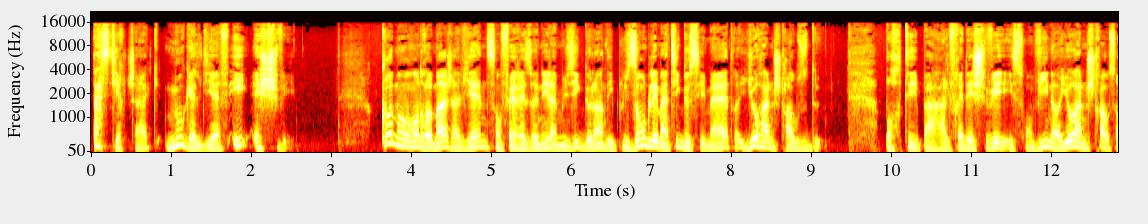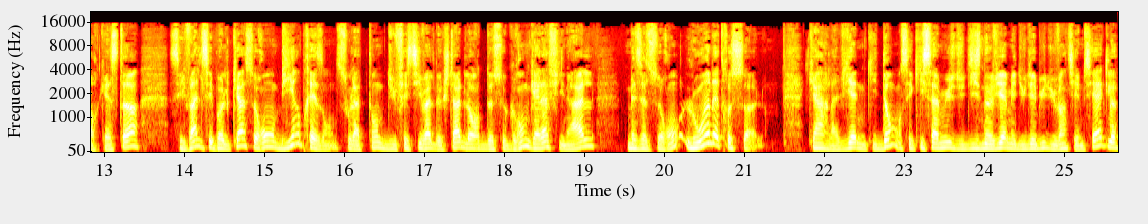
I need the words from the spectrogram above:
Pastirchak, Nourgaldiev et Eschwe. Comment rendre hommage à Vienne sans faire résonner la musique de l'un des plus emblématiques de ses maîtres, Johann Strauss II Porté par Alfred Echevé et son Wiener Johann Strauss Orchester, ces valses et polkas seront bien présentes sous la tente du Festival de Gstaad lors de ce grand gala final, mais elles seront loin d'être seules. Car la Vienne qui danse et qui s'amuse du 19e et du début du 20e siècle,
